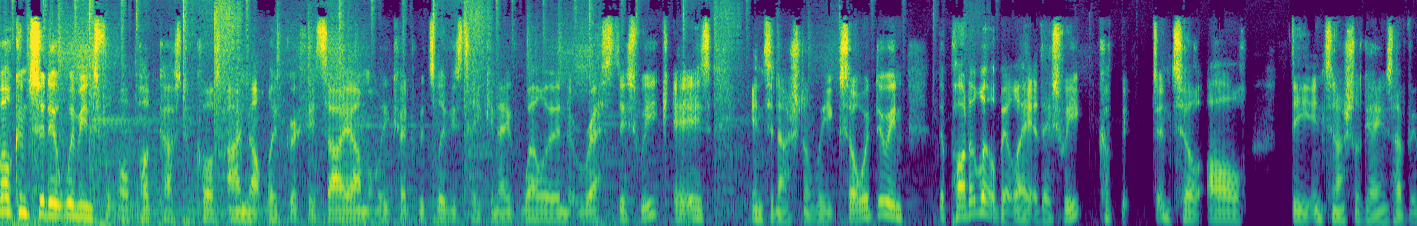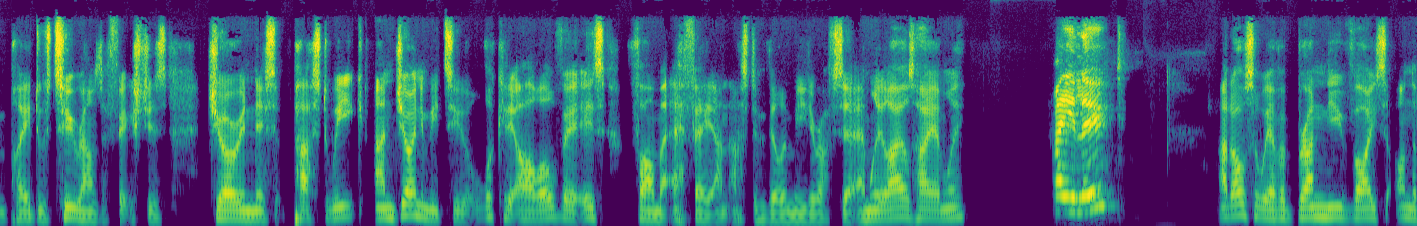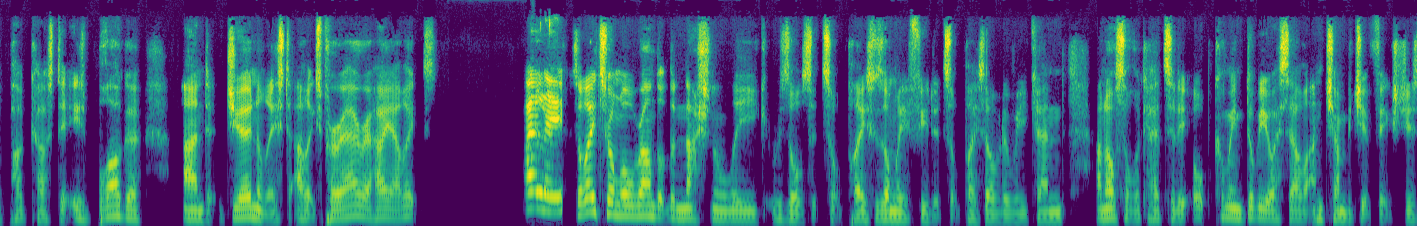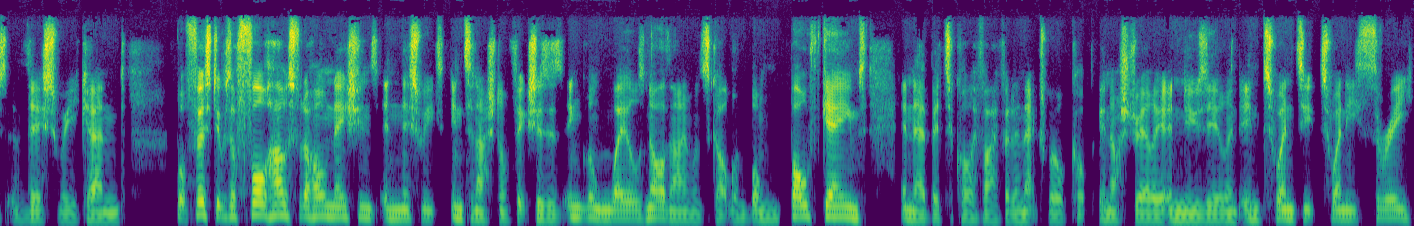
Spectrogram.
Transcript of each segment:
Welcome to the Women's Football Podcast. Of course, I'm not Liv Griffiths. I am Luke Edwards. Liv is taking a well earned rest this week. It is International Week. So we're doing the pod a little bit later this week until all the international games have been played. There was two rounds of fixtures during this past week. And joining me to look at it all over is former FA and Aston Villa media officer Emily Lyles. Hi, Emily. Hi, Luke. And also, we have a brand new voice on the podcast. It is blogger and journalist Alex Pereira. Hi, Alex. Hi, Luke. So later on, we'll round up the National League results that took place. There's only a few that took place over the weekend, and also look ahead to the upcoming WSL and Championship fixtures this weekend. But first, it was a full house for the home nations in this week's international fixtures as England, Wales, Northern Ireland, Scotland won both games in their bid to qualify for the next World Cup in Australia and New Zealand in 2023.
